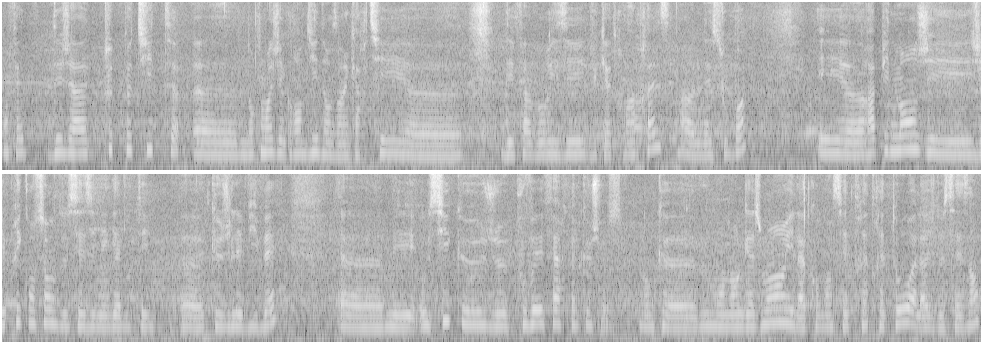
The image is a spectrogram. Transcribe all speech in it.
En fait, déjà toute petite, euh, donc moi j'ai grandi dans un quartier euh, défavorisé du 93, à Les Sous-Bois. Et euh, rapidement, j'ai pris conscience de ces inégalités, euh, que je les vivais, euh, mais aussi que je pouvais faire quelque chose. Donc mon engagement, il a commencé très très tôt, à l'âge de 16 ans.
